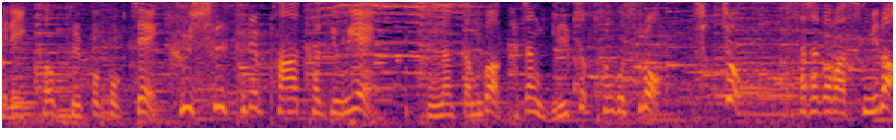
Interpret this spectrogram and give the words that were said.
캐릭터 불법 복제 그 실태를 파악하기 위해 장난감과 가장 밀접한 곳으로 직접 찾아가 봤습니다.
